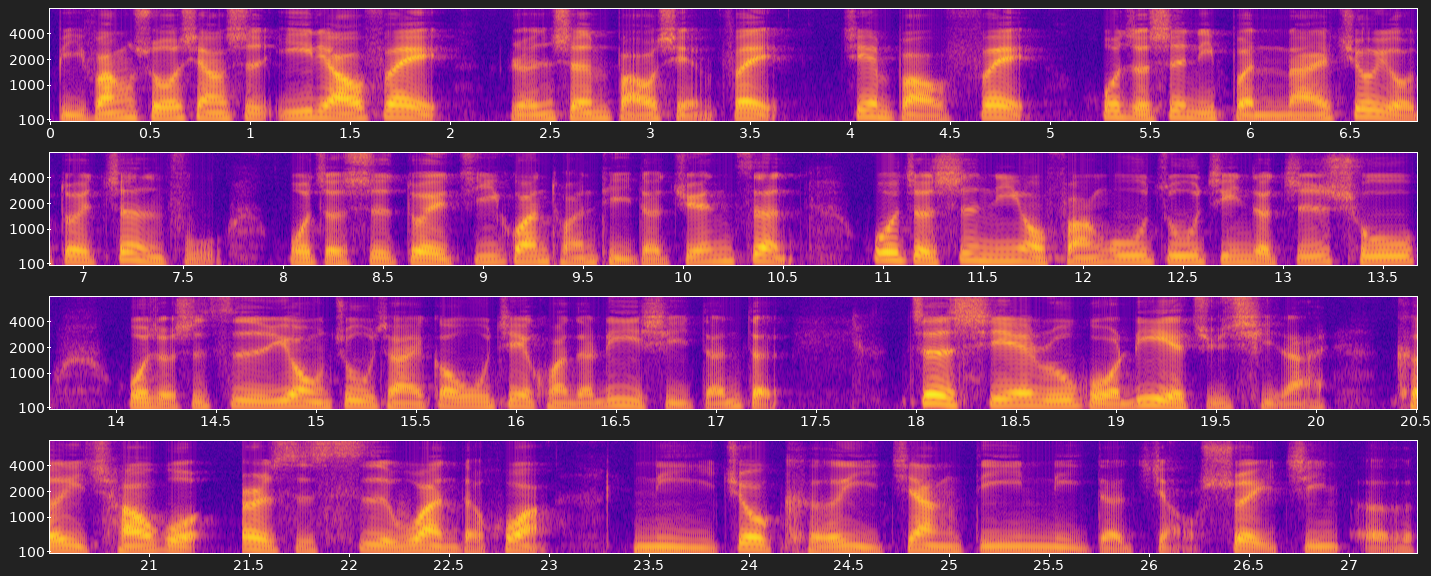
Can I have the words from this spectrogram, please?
比方说像是医疗费、人身保险费、健保费，或者是你本来就有对政府或者是对机关团体的捐赠，或者是你有房屋租金的支出，或者是自用住宅购物借款的利息等等。这些如果列举起来可以超过二十四万的话，你就可以降低你的缴税金额。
